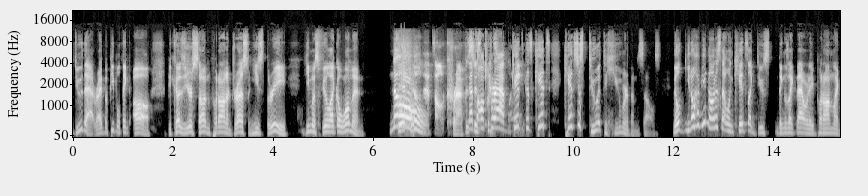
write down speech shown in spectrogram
do that, right? But people think, oh, because your son put on a dress and he's three, he must feel like a woman. Yeah, No, that's all crap. It's that's all kids crap. playing. Kids, because kids, kids just do it to humor themselves. They'll, you know, have you noticed that when kids like do things like that, where they put on like,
